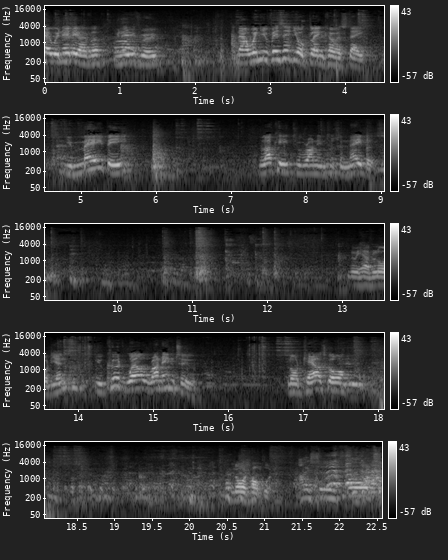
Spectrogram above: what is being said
Okay, we're nearly over. We're nearly through. Now, when you visit your Glencoe estate, you may be lucky to run into some neighbours. We have Lord Jensen. You could well run into Lord Kjærsgaard, Lord Hopwood. I shall look forward to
